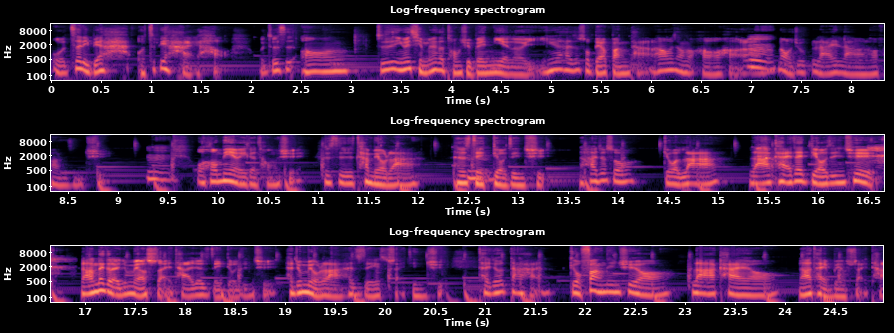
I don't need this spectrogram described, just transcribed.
我这里边还，我这边还好，我就是，哦，就是因为前面那个同学被念而已，因为他就说不要帮他，然后我想说，好好好啦，嗯，那我就拉一拉，然后放进去。嗯，我后面有一个同学，就是他没有拉，他就直接丢进去，嗯，然后他就说。给我拉拉开，再丢进去，然后那个人就没有甩他，就直接丢进去，他就没有拉，他就直接甩进去，他就大喊给我放进去哦，拉开哦，然后他也没有甩他，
